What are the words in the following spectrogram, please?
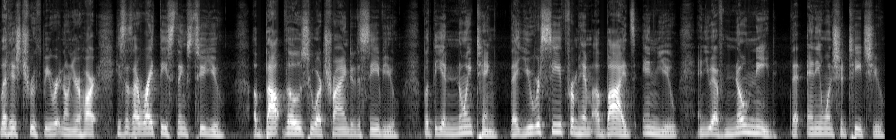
let his truth be written on your heart. He says, I write these things to you. about those who are trying to deceive you. But the anointing that you received from him abides in you, and you have no need that anyone should teach you.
